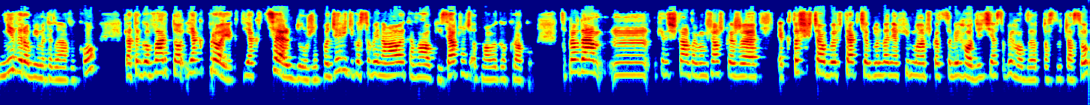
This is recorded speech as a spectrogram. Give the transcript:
nie wyrobimy tego nawyku. Dlatego warto, jak projekt, jak cel duży, podzielić go sobie na małe kawałki, zacząć od małego kroku. Co prawda, mm, kiedyś czytałam taką książkę, że jak ktoś chciałby w trakcie oglądania filmu na przykład sobie chodzić, ja sobie chodzę od czasu do czasu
